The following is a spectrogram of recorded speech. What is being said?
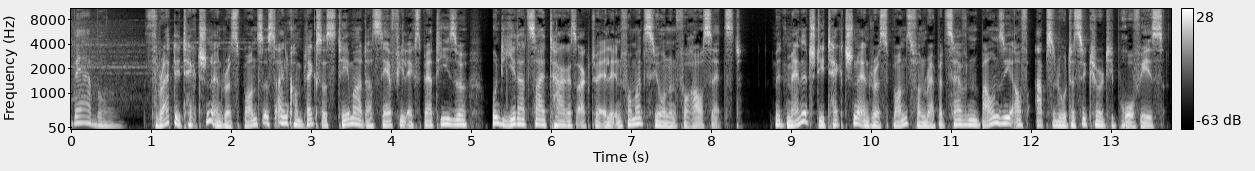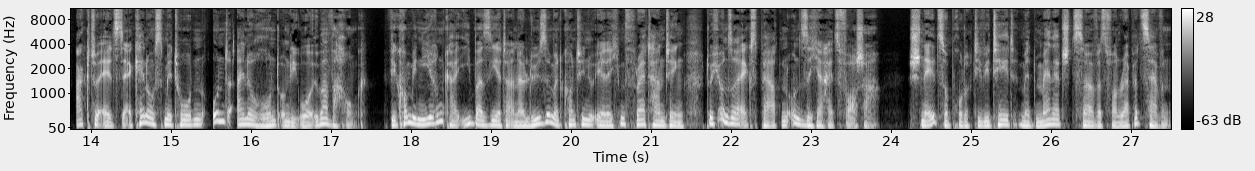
Werbung Threat Detection and Response ist ein komplexes Thema, das sehr viel Expertise und jederzeit tagesaktuelle Informationen voraussetzt. Mit Managed Detection and Response von Rapid7 bauen Sie auf absolute Security-Profis, aktuellste Erkennungsmethoden und eine rund um die Uhr Überwachung. Wir kombinieren KI-basierte Analyse mit kontinuierlichem Threat Hunting durch unsere Experten und Sicherheitsforscher. Schnell zur Produktivität mit Managed Service von Rapid7.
